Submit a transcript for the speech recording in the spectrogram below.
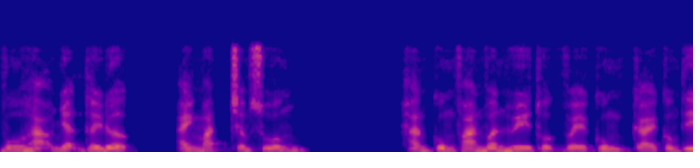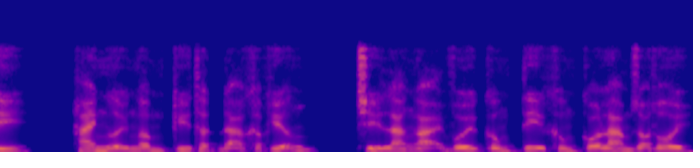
Vu Hạo nhận thấy được, ánh mắt trầm xuống. Hắn cùng Phan Vân Huy thuộc về cùng cái công ty, hai người ngầm kỳ thật đã khập khiễng, chỉ là ngại với công ty không có làm rõ thôi.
